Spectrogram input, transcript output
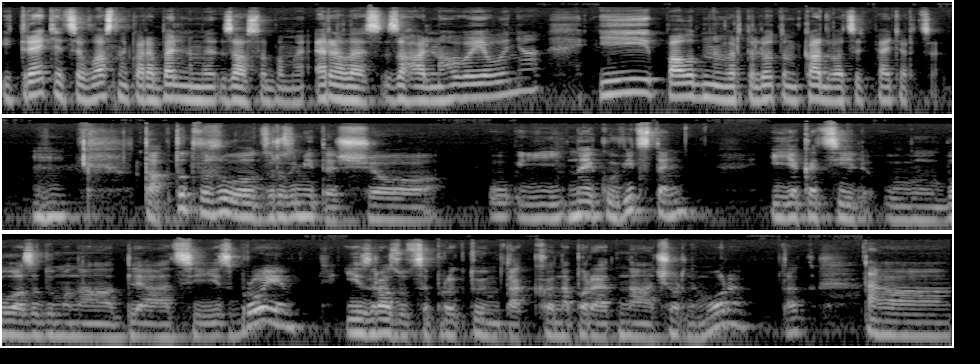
І третє це власне корабельними засобами РЛС загального виявлення і палубним вертольотом К-25 РЦ. Угу. Так, тут важливо зрозуміти, що на яку відстань і яка ціль була задумана для цієї зброї, і зразу це проєктуємо так наперед на Чорне море. Так? так. А,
